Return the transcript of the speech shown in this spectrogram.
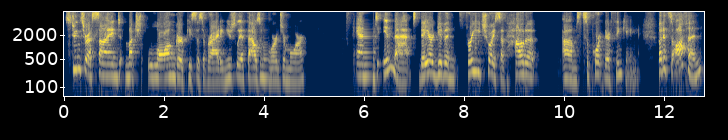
students are assigned much longer pieces of writing, usually a thousand words or more. And in that, they are given free choice of how to um, support their thinking. But it's often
